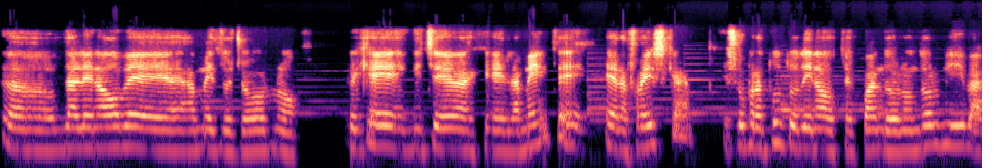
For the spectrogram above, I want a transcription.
uh, dalle nove a mezzogiorno, perché diceva che la mente era fresca e soprattutto di notte, quando non dormiva,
